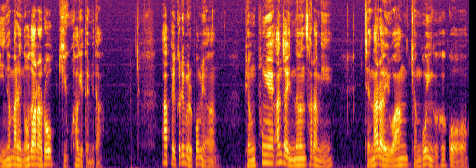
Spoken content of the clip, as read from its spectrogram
2년 만에 노나라로 귀국하게 됩니다. 앞에 그림을 보면 병풍에 앉아 있는 사람이 제 나라의 왕 경공인 것 같고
